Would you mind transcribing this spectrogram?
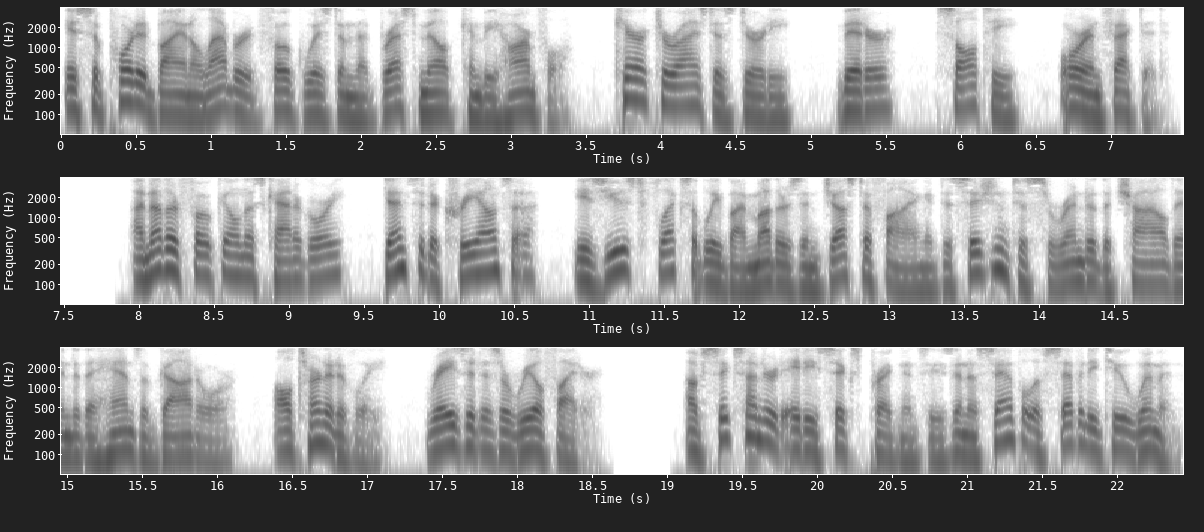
is supported by an elaborate folk wisdom that breast milk can be harmful, characterized as dirty, bitter, salty, or infected. Another folk illness category, Densita criança, is used flexibly by mothers in justifying a decision to surrender the child into the hands of God or, alternatively, raise it as a real fighter. Of 686 pregnancies in a sample of 72 women,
